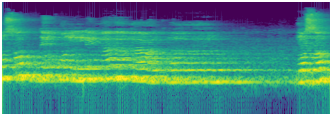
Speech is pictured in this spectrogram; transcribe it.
مصدق لما معكم مصدق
